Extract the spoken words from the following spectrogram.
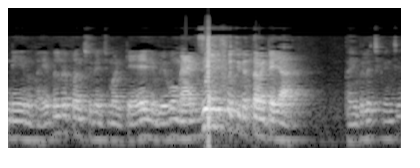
నేను బైబిల్ రిఫరెన్స్ చూపించమంటే నువ్వేవో మ్యాగజైన్ తీసుకొచ్చి చూపిస్తావేంటయ్యా బైబిల్లో చూపించు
